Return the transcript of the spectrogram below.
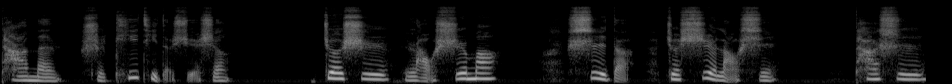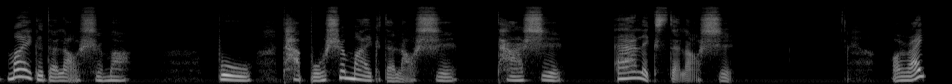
他们是 Kitty 的学生。这是老师吗？是的，这是老师。他是麦克的老师吗？不，他不是麦克的老师。他是 Alex 的老师。All right.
